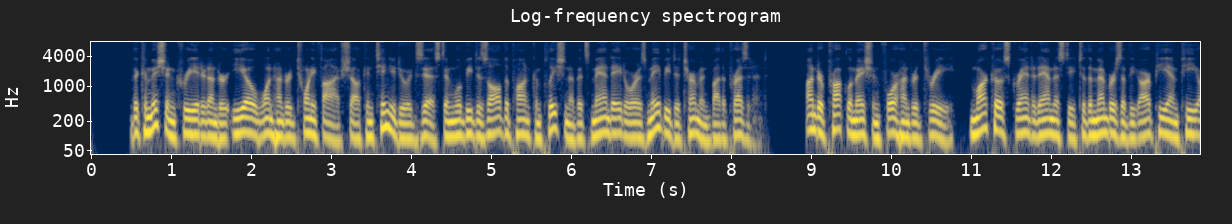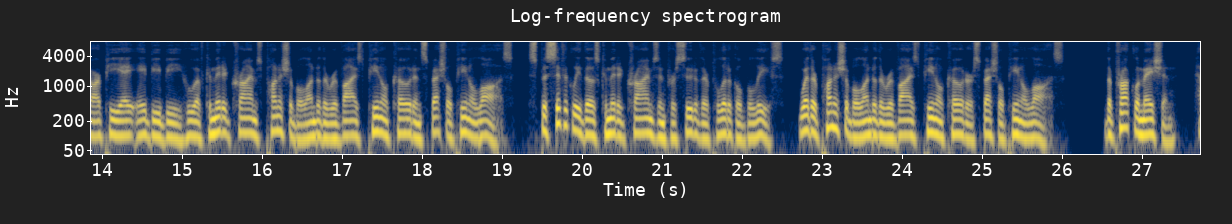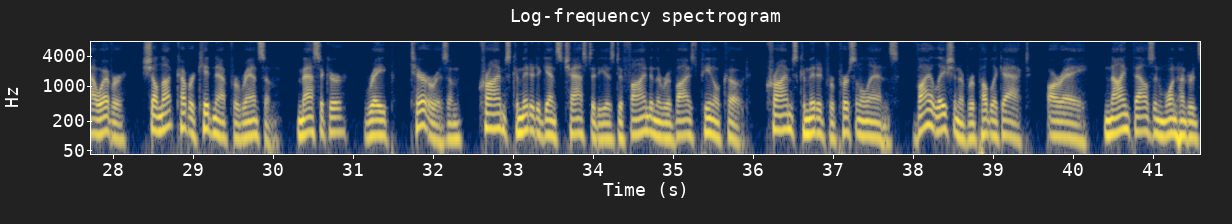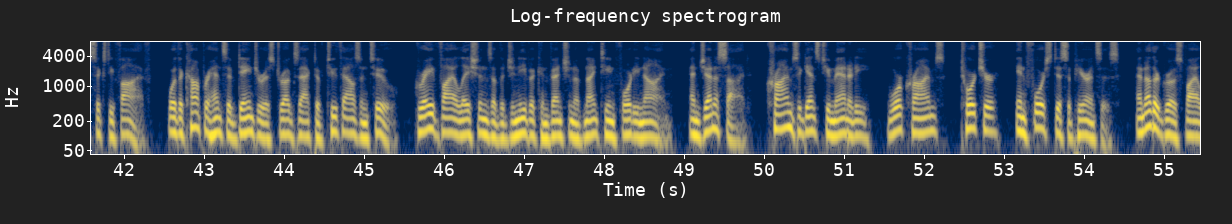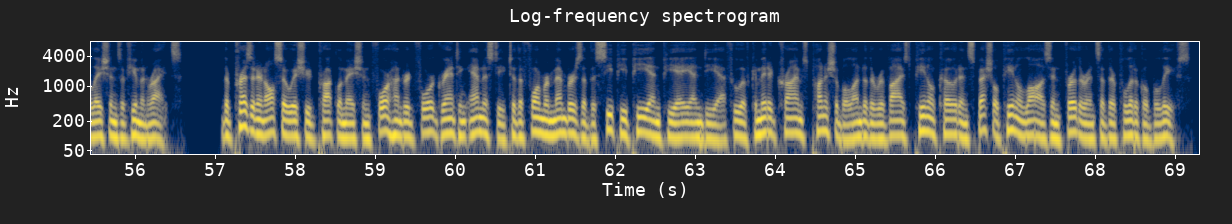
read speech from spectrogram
The Commission created under EO 125 shall continue to exist and will be dissolved upon completion of its mandate or as may be determined by the President. Under Proclamation 403, Marcos granted amnesty to the members of the RPMP RPA ABB who have committed crimes punishable under the revised Penal Code and special penal laws, specifically those committed crimes in pursuit of their political beliefs, whether punishable under the revised Penal Code or special penal laws. The proclamation, however, shall not cover kidnap for ransom, massacre, rape, terrorism, crimes committed against chastity as defined in the revised Penal Code, crimes committed for personal ends, violation of Republic Act, RA 9165, or the Comprehensive Dangerous Drugs Act of 2002, grave violations of the Geneva Convention of 1949, and genocide, crimes against humanity, war crimes, torture, enforced disappearances, and other gross violations of human rights. The President also issued Proclamation 404 granting amnesty to the former members of the CPP NPA NDF who have committed crimes punishable under the revised Penal Code and special penal laws in furtherance of their political beliefs.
